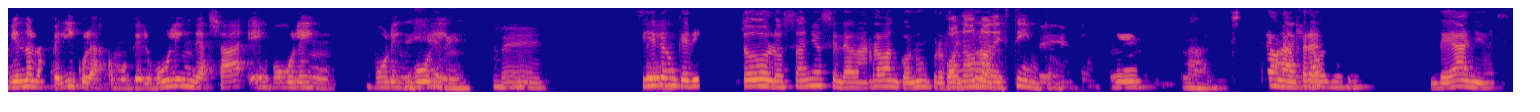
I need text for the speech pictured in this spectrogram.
viendo las películas, como que el bullying de allá es bullying, bullying, bullying. Sí, vieron que todos los años se la agarraban con un con uno profesor. distinto. Sí. sí. Claro. Era una Ay, no, práctica de años.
